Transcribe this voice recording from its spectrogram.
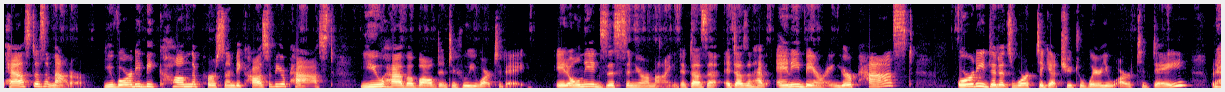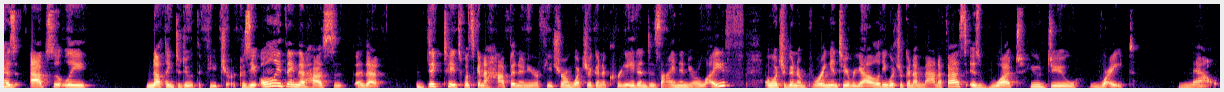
Past doesn't matter. You've already become the person because of your past. You have evolved into who you are today. It only exists in your mind. It doesn't it doesn't have any bearing. Your past already did its work to get you to where you are today, but has absolutely nothing to do with the future. Because the only thing that has to, that dictates what's going to happen in your future and what you're going to create and design in your life and what you're going to bring into reality, what you're going to manifest is what you do right now.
